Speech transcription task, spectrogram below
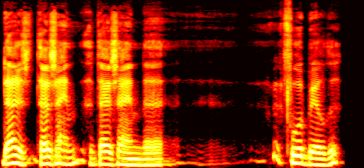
Daar, is, daar zijn, daar zijn uh, voorbeelden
